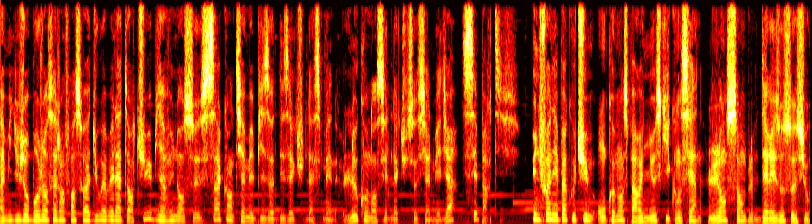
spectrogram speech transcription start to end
Amis du jour, bonjour, c'est Jean-François du Web et la Tortue. Bienvenue dans ce 50e épisode des Actus de la semaine, le condensé de l'actu social média. C'est parti. Une fois n'est pas coutume, on commence par une news qui concerne l'ensemble des réseaux sociaux.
